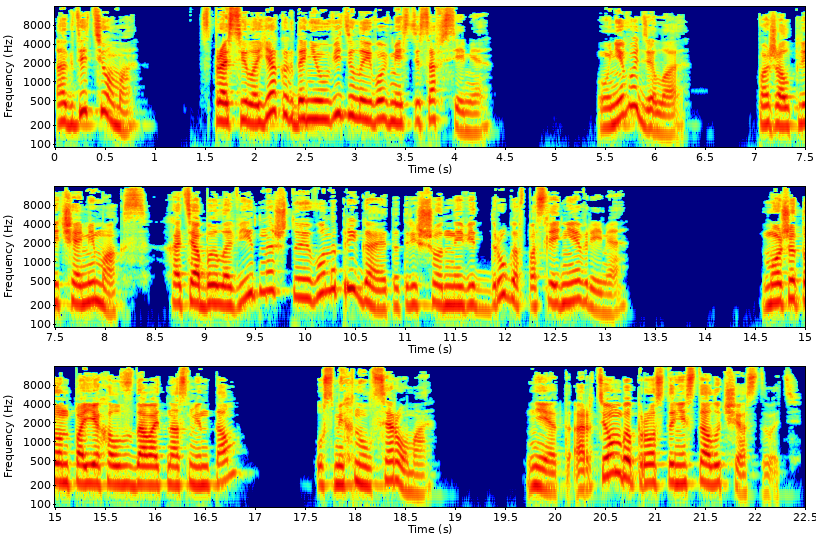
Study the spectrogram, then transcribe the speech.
«А где Тёма?» — спросила я, когда не увидела его вместе со всеми. «У него дела», Пожал плечами Макс, хотя было видно, что его напрягает отрешенный вид друга в последнее время. «Может, он поехал сдавать нас ментам?» — усмехнулся Рома. «Нет, Артем бы просто не стал участвовать.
